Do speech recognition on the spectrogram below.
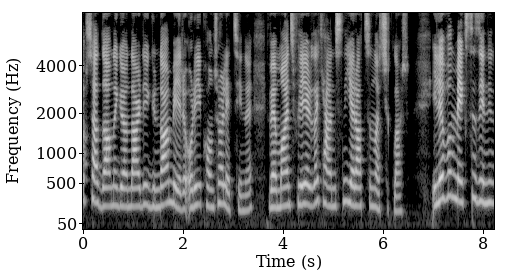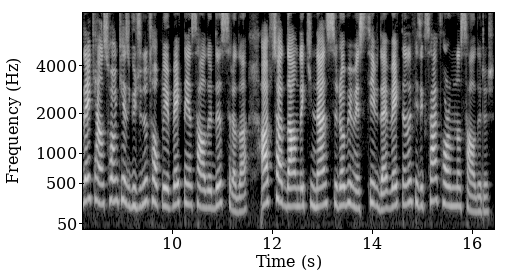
Upside Down'a gönderdiği günden beri orayı kontrol ettiğini ve Mind Flayer'da kendisini yarattığını açıklar. Eleven Max'in zihnindeyken son kez gücünü toplayıp Vecna'ya saldırdığı sırada Upside Down'daki Nancy, Robin ve Steve de Vecna'nın fiziksel formuna saldırır.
